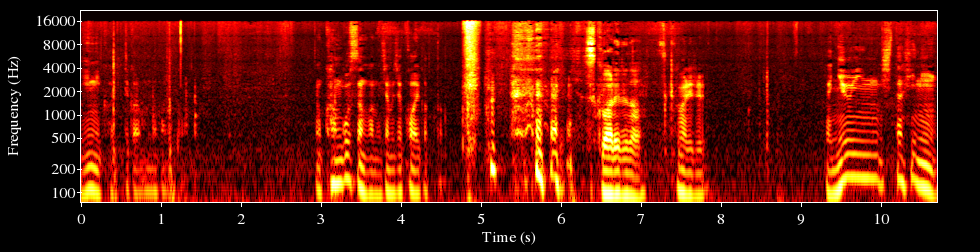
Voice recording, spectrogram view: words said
うん。家に帰ってからもなかなかでも看護師さんがめちゃめちゃ可愛かった。救われるな。救われる。入院した日に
